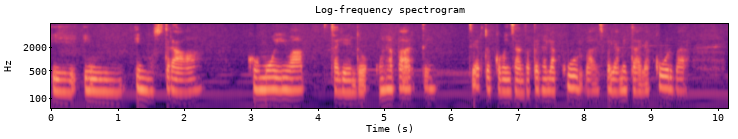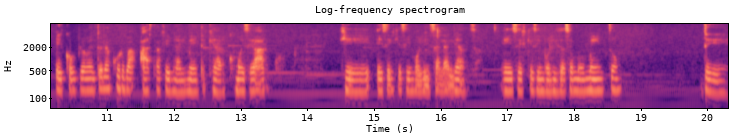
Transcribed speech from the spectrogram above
y, y mostraba cómo iba saliendo una parte, ¿cierto? Comenzando apenas la curva, después la mitad de la curva, el complemento de la curva hasta finalmente quedar como ese arco que es el que simboliza la alianza. es el que simboliza ese momento de,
